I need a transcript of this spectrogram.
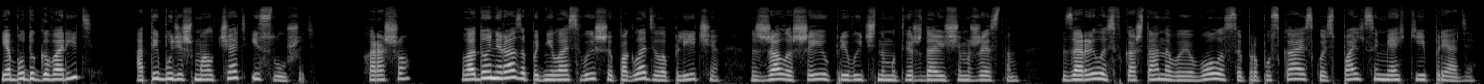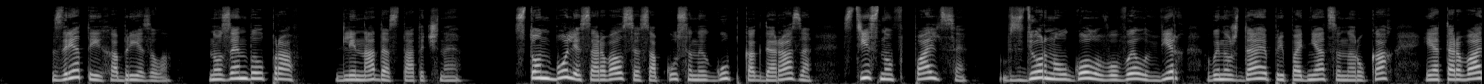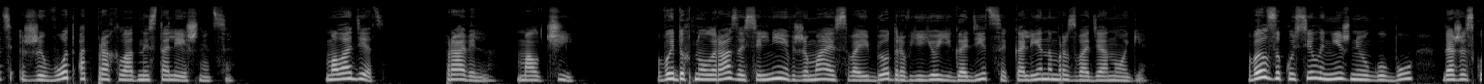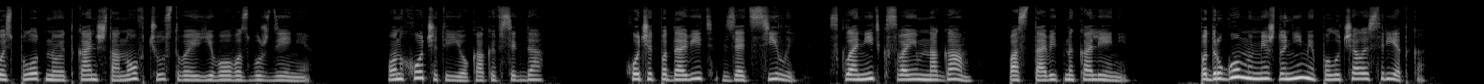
Я буду говорить, а ты будешь молчать и слушать. Хорошо? Ладонь раза поднялась выше, погладила плечи, сжала шею привычным утверждающим жестом, зарылась в каштановые волосы, пропуская сквозь пальцы мягкие пряди. «Зря ты их обрезала, но Зен был прав, длина достаточная». Стон боли сорвался с обкусанных губ, когда Раза, стиснув пальцы, вздернул голову Вэл вверх, вынуждая приподняться на руках и оторвать живот от прохладной столешницы. «Молодец!» «Правильно, молчи!» Выдохнул Раза, сильнее вжимая свои бедра в ее ягодицы, коленом разводя ноги. Вэл закусила нижнюю губу, даже сквозь плотную ткань штанов, чувствуя его возбуждение. Он хочет ее, как и всегда. Хочет подавить, взять силой, склонить к своим ногам, поставить на колени. По-другому между ними получалось редко,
